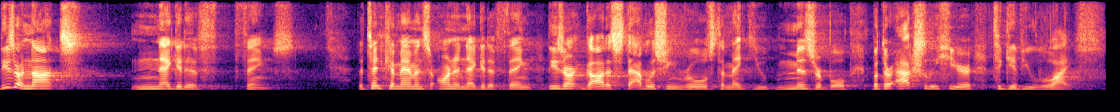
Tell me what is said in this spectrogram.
These are not negative things. The Ten Commandments aren't a negative thing. These aren't God establishing rules to make you miserable, but they're actually here to give you life.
